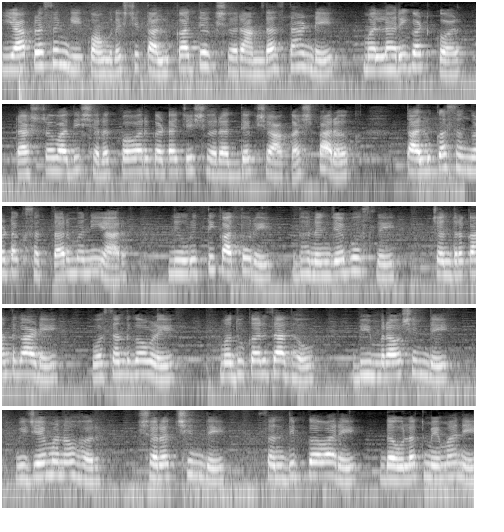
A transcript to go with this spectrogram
या प्रसंगी काँग्रेसचे तालुकाध्यक्ष रामदास धांडे मल्हारी गटकळ राष्ट्रवादी शरद पवार गटाचे शहराध्यक्ष आकाश पारख तालुका संघटक सत्तार मनियार निवृत्ती कातोरे धनंजय भोसले चंद्रकांत गाडे वसंत गवळे मधुकर जाधव भीमराव शिंदे विजय मनोहर शरद शिंदे संदीप गवारे दौलत मेमाने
